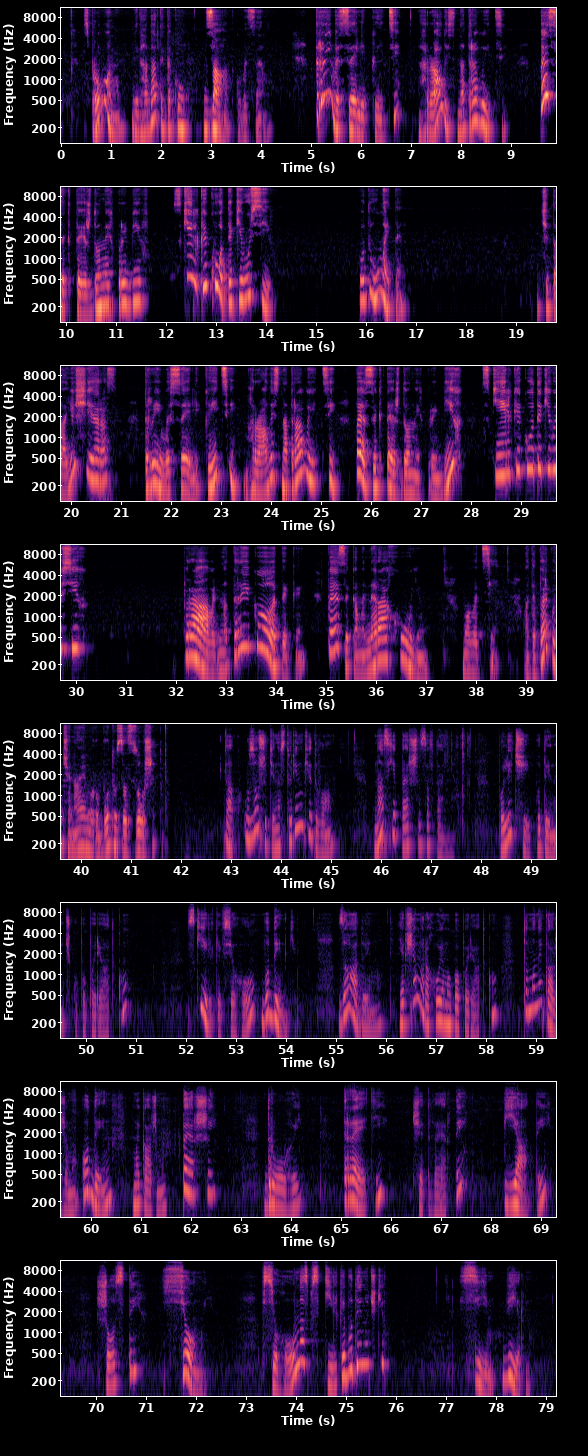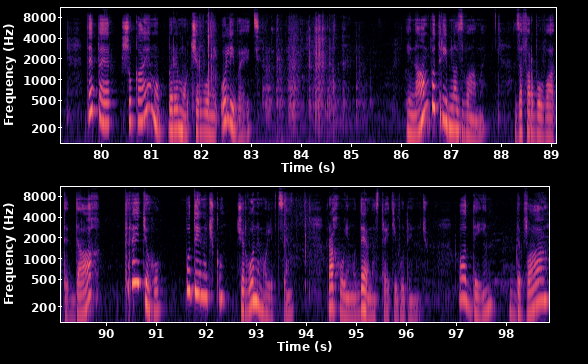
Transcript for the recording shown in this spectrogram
спробуємо відгадати таку загадку веселу. Три веселі киці грались на травиці. Песик теж до них прибів. Скільки котиків усіх? Подумайте. Читаю ще раз. Три веселі киці грались на травиці. Песик теж до них прибіг. Скільки котиків усіх? Правильно, три котики. Песиками не рахуємо. Молодці. А тепер починаємо роботу за зошитом. Так, у зошиті на сторінці 2 у нас є перше завдання. Полічи будиночку по порядку. Скільки всього будинків? Згадуємо, якщо ми рахуємо по порядку, то ми не кажемо один, ми кажемо перший, другий, третій, четвертий, п'ятий, шостий, сьомий. Всього у нас скільки будиночків? Сім, вірно. Тепер шукаємо, беремо червоний олівець. І нам потрібно з вами зафарбувати дах третього будиночку червоним олівцем. Рахуємо, де в нас третій будиночок. Один, два,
